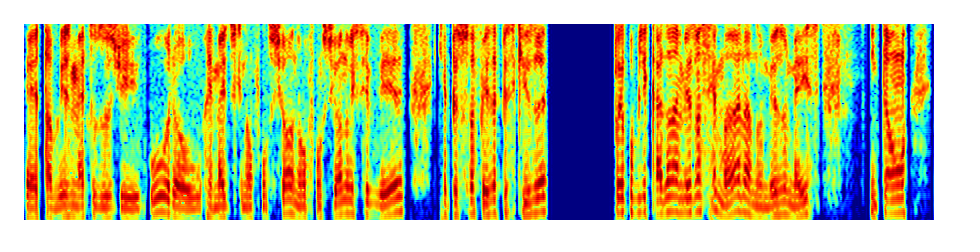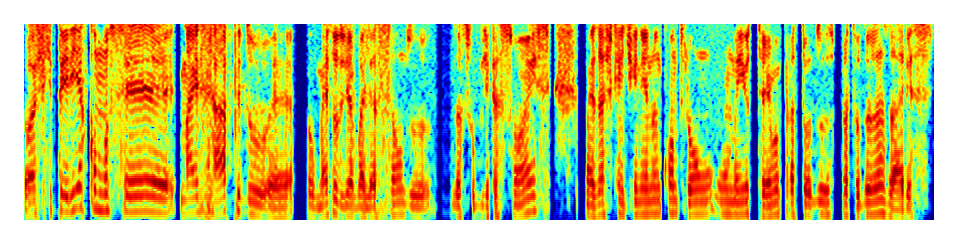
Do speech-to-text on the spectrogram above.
é, talvez métodos de cura ou remédios que não funcionam ou funcionam, e se vê que a pessoa fez a pesquisa foi publicada na mesma semana, no mesmo mês. Então, eu acho que teria como ser mais rápido é, o método de avaliação do, das publicações, mas acho que a gente ainda não encontrou um, um meio termo para todas as áreas.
